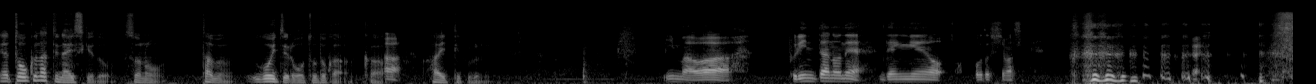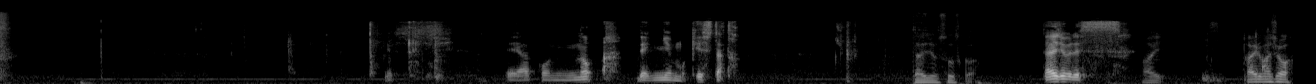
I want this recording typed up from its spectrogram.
いや、遠くなってないですけど、その、多分、動いてる音とかがあ入ってくるんで。今は、プリンターのね、電源を落としてますね。よし。エアコンの電源も消したと。大丈夫そうですか？大丈夫です。はい。帰りましょ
